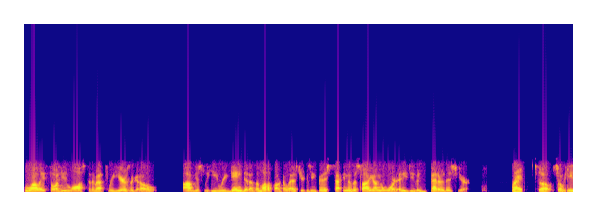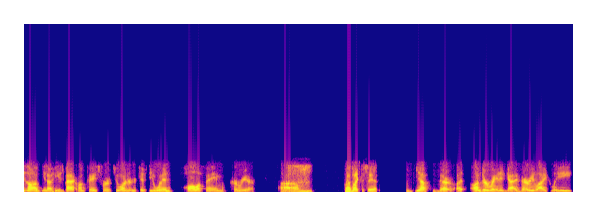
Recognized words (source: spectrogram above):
while they thought he lost it about three years ago, obviously he regained it as a motherfucker last year because he finished second in the Cy Young Award, and he's even better this year. Right. So, so he's on. You know, he's back on pace for a 250 win Hall of Fame career. Um, I'd like to see it. Yep, they're an underrated guy. Very likely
